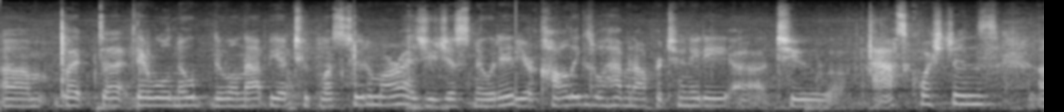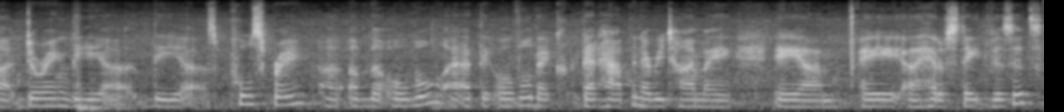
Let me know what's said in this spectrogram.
Um, but uh, there will no there will not be a two plus two tomorrow, as you just noted. Your colleagues will have an opportunity uh, to ask questions during the the pool spray of the Oval Oval at the Oval that that happen every time a a, um, a, a head of state visits.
